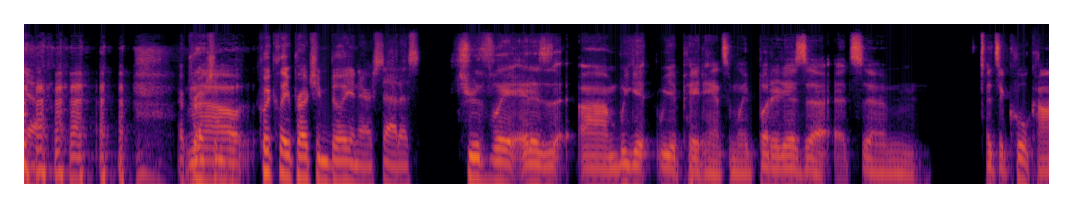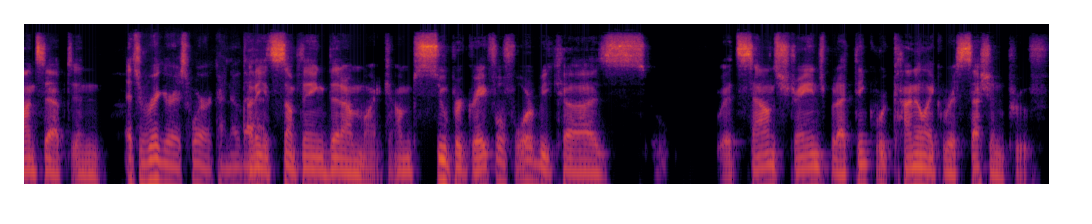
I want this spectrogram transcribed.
Yeah. Approaching No, quickly approaching billionaire status. Truthfully, it is. Um, we get we get paid handsomely, but it is a. It's um, it's a cool concept, and It's rigorous work. I know that. I think it's something that I'm like I'm super grateful for because it sounds strange, but I think we're kind of like recession proof.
